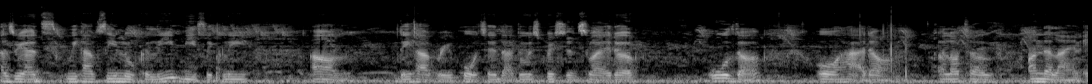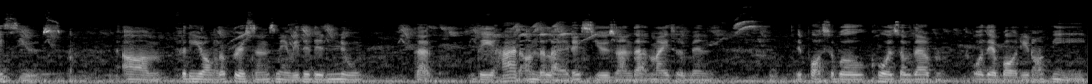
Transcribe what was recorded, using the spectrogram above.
as we had we have seen locally, basically, um, they have reported that those persons were either older or had um, a lot of underlying issues. Um, for the younger persons, maybe they didn't know that they had underlying issues, and that might have been the possible cause of them or their body not be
